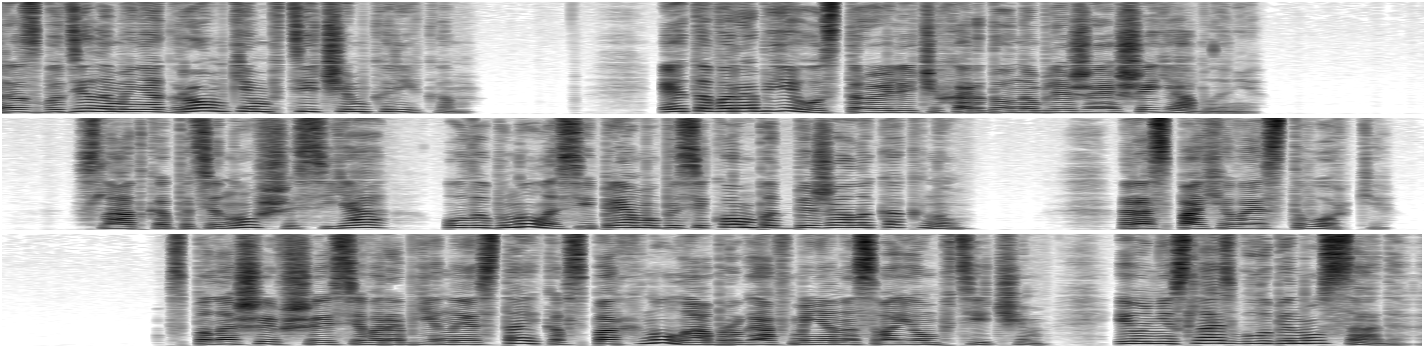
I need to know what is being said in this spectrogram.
разбудило меня громким птичьим криком. Это воробьи устроили чехарду на ближайшей яблоне. Сладко потянувшись, я улыбнулась и прямо босиком подбежала к окну, распахивая створки. Всполошившаяся воробьиная стайка вспорхнула, обругав меня на своем птичьем, и унеслась в глубину сада.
